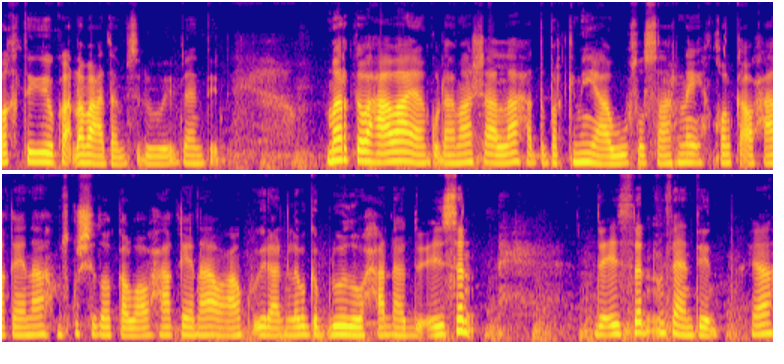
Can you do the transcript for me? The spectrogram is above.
Waqtigii ka dhamacata misdhowey fahanteen marka waxaa waayaan ku dhaha maasha allah hadda barkimiyaa wuu soo saarnay. Qolka waxaaqeenaa musqushidoo kale waa waxaaqeenaa waxaan ku iraan laba gabdhoodo waxaan dhaha duceysan. Duceysan ma fahanteen yaa?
